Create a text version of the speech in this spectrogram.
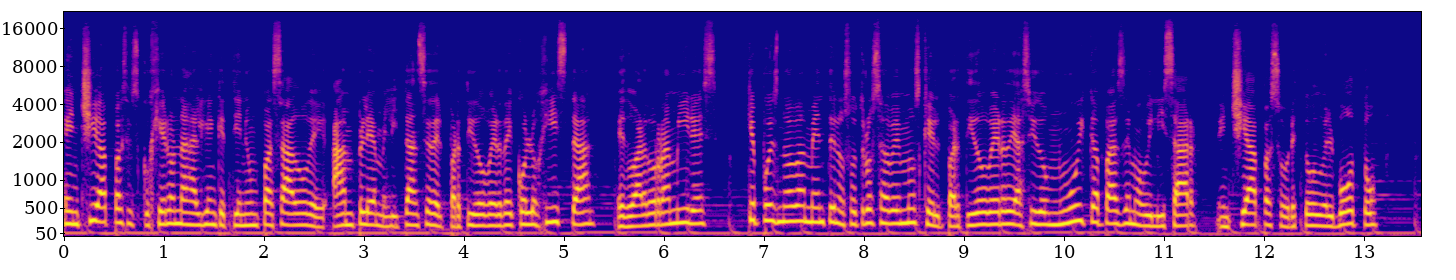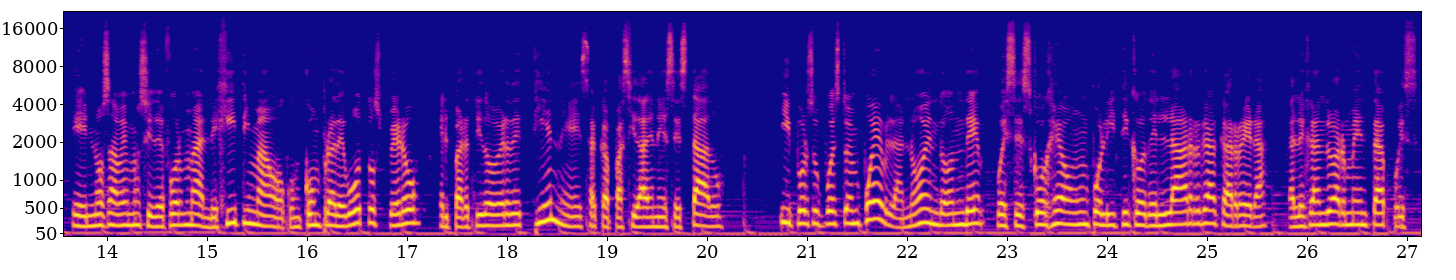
En Chiapas escogieron a alguien que tiene un pasado de amplia militancia del Partido Verde Ecologista, Eduardo Ramírez, que pues nuevamente nosotros sabemos que el Partido Verde ha sido muy capaz de movilizar en Chiapas sobre todo el voto, no sabemos si de forma legítima o con compra de votos, pero el Partido Verde tiene esa capacidad en ese estado. Y por supuesto en Puebla, ¿no? En donde pues se escoge a un político de larga carrera, Alejandro Armenta, pues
